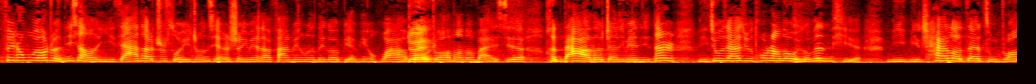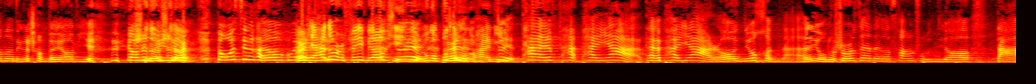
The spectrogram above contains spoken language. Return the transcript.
非常不标准。你想，宜家它之所以挣钱，是因为它发明了那个扁平化包装，它能把一些很大的占地面积。但是你旧家具通常都有一个问题，你你拆了再组装的那个成本要比 要是的是的东西还要贵，而且它都是非标品，你如果不懂的话，你对，它还怕怕压，它还怕压，然后你就很难。有的时候在那个仓储，你就要搭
